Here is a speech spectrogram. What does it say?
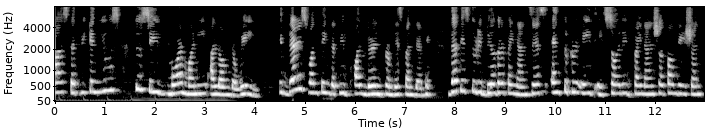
us that we can use to save more money along the way. If there is one thing that we've all learned from this pandemic, that is to rebuild our finances and to create a solid financial foundation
